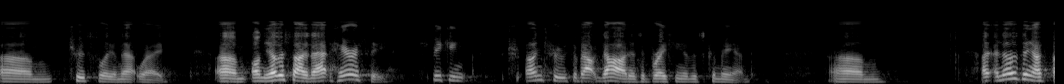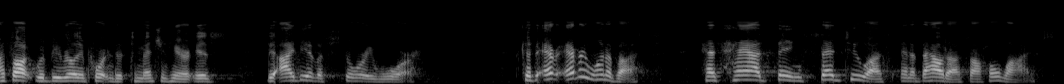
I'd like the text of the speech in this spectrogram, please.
um, truthfully in that way. Um, on the other side of that, heresy, speaking tr- untruth about God is a breaking of this command. Um, Another thing I, I thought would be really important to, to mention here is the idea of a story war. Because every, every one of us has had things said to us and about us our whole lives.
